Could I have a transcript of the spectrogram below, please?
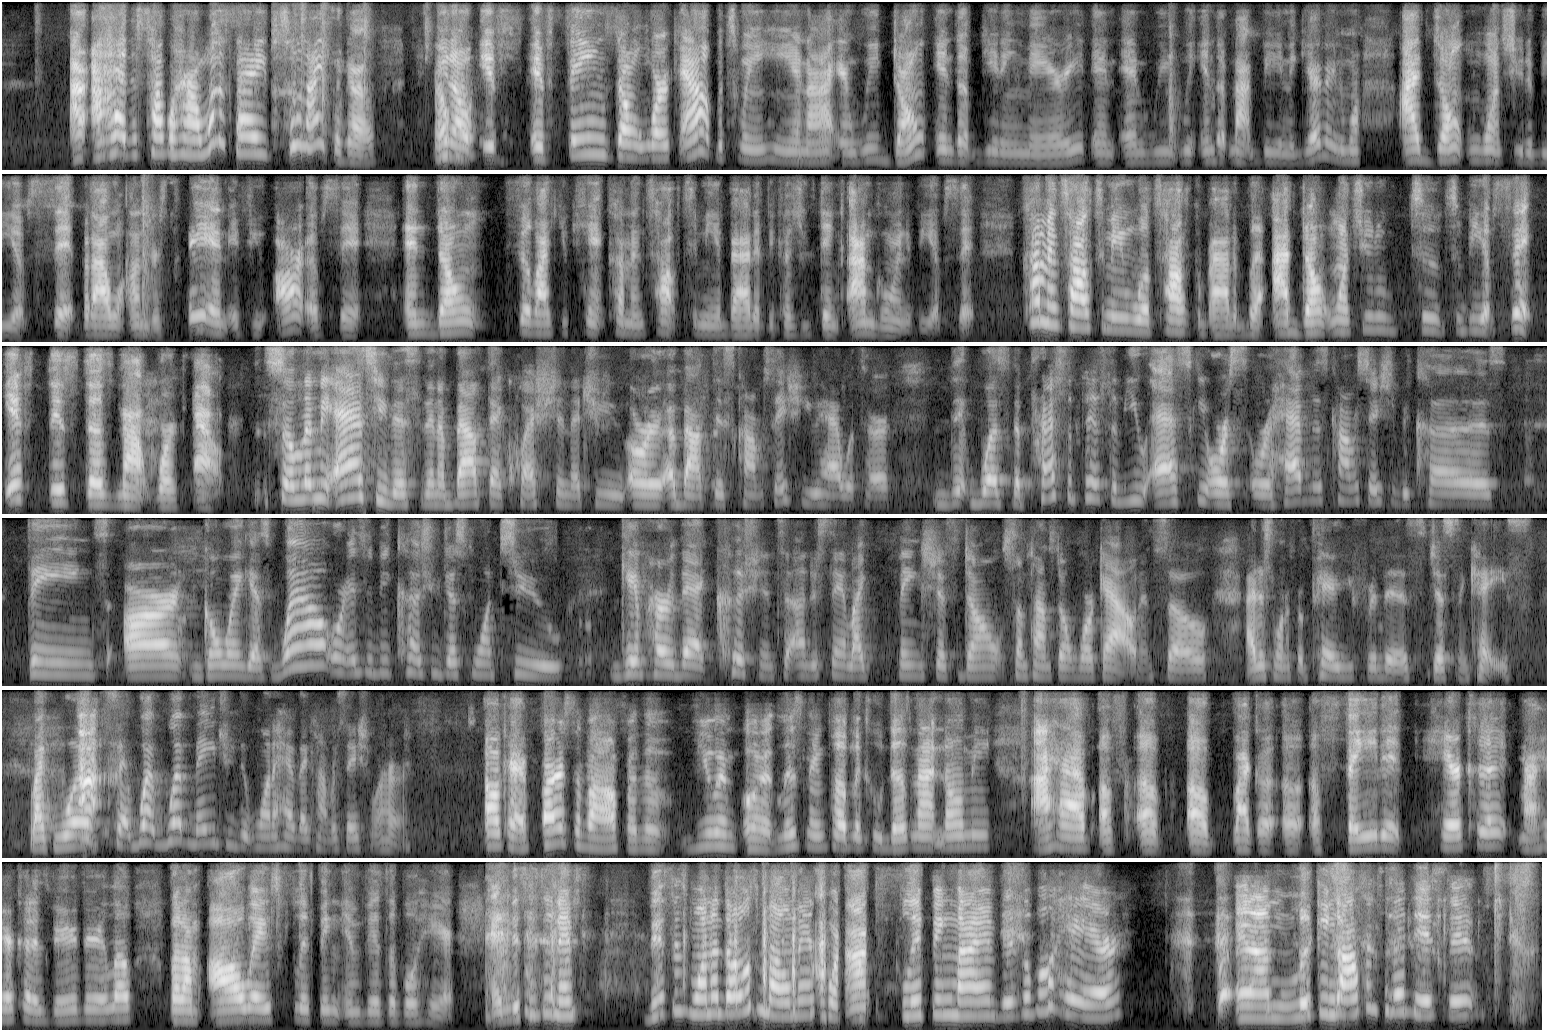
I, I had this talk with her, I want to say two nights ago. You okay. know, if if things don't work out between he and I and we don't end up getting married and, and we, we end up not being together anymore, I don't want you to be upset, but I will understand if you are upset and don't feel like you can't come and talk to me about it because you think I'm going to be upset. Come and talk to me and we'll talk about it. But I don't want you to, to, to be upset if this does not work out. So let me ask you this then about that question that you, or about this conversation you had with her. Was the precipice of you asking or, or having this conversation because things aren't going as well, or is it because you just want to give her that cushion to understand like things just don't sometimes don't work out and so i just want to prepare you for this just in case Like what? what? What made you want to have that conversation with her? Okay, first of all, for the viewing or listening public who does not know me, I have a, a, a like a, a, a, faded haircut. My haircut is very very low, but I'm always flipping invisible hair. And this is an this is one of those moments where I'm flipping my invisible hair, and I'm looking off into the distance,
